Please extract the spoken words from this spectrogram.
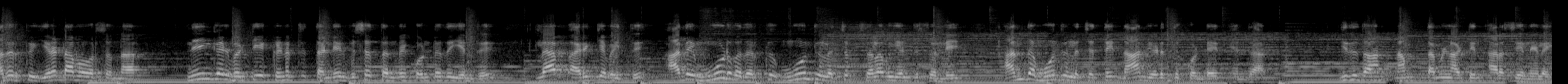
அதற்கு இரண்டாம் அவர் சொன்னார் நீங்கள் வெட்டிய கிணற்று தண்ணீர் விஷத்தன்மை கொண்டது என்று லேப் அறிக்கை வைத்து அதை மூடுவதற்கு மூன்று லட்சம் செலவு என்று சொல்லி அந்த மூன்று லட்சத்தை நான் எடுத்துக்கொண்டேன் என்றார். இதுதான் நம் தமிழ்நாட்டின் அரசியல் நிலை.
